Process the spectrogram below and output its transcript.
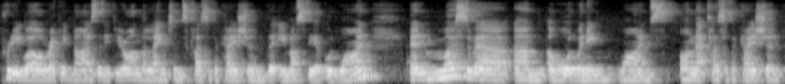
pretty well recognised that if you're on the Langton's classification, that you must be a good wine. And most of our um, award winning wines on that classification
